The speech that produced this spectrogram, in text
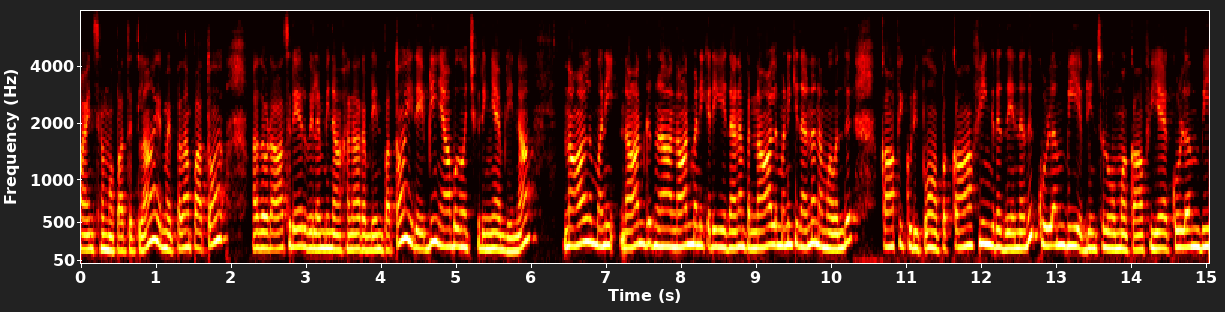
பாயிண்ட்ஸ் நம்ம பார்த்துக்கலாம். நம்ம இப்போ தான் பார்த்தோம். அதோட ஆசிரியர் விளம்பி நாகனார் அப்படின்னு பார்த்தோம். இதை எப்படி ஞாபகம் வச்சுக்கிறீங்க அப்படின்னா நாலு மணி நான்கு நான்மணி கடிகை தானே இப்போ நாலு மணிக்கு தானே நம்ம வந்து காஃபி குடிப்போம். அப்போ காஃபிங்கிறது என்னது? குழம்பி அப்படின்னு சொல்லுவோமா? காஃபியை குழம்பி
